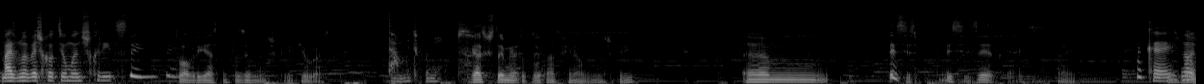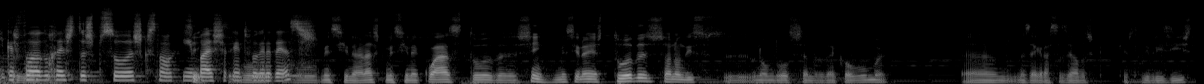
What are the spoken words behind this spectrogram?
Mais uma vez com o teu manuscrito. Sim. Tu obrigaste-me a fazer o manuscrito e eu gosto. Está muito bonito. Acaso gostei muito do resultado final do manuscrito. Um, this, is, this is it, guys. Right? Ok. Não, queres falar do resto das pessoas que estão aqui em Sim, baixo a sim, quem tu vou- agradeces? Vou mencionar, acho que mencionei quase todas. Sim, mencionei-as todas, só não disse uh, o nome do Alexandre Deco Boomer. Um, mas é graças a elas que, que este livro existe.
